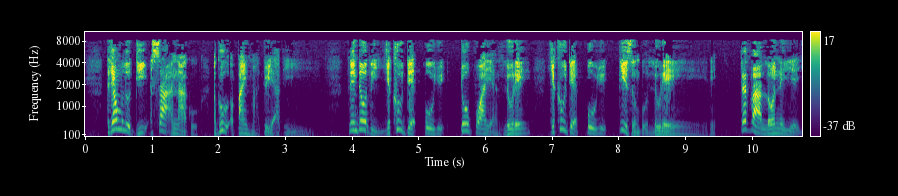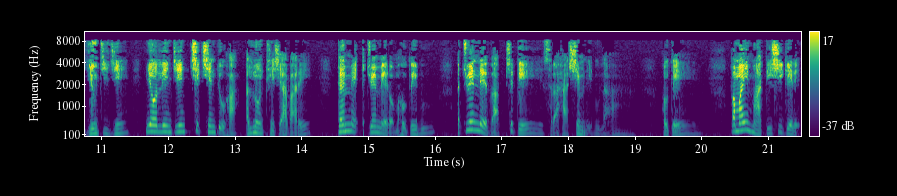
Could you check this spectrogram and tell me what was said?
။ဒါကြောင့်မလို့ဒီအစအနကိုအခုအပိုင်းမှာတွေ့ရပြီ။သင်တို့သည်ယခုတည်းပို၍တိုးပွားရန်လိုတယ်။ယခုတည်းပို၍ပြည့်စုံဖို့လိုတယ်တဲ့။သက်သာလောနေရဲ့ယုံကြည်ခြင်းမျှော်လင့်ခြင်းချစ်ခြင်းတို့ဟာအလွန်ထင်ရှားပါတယ်။ဒါပေမဲ့အကျွင့်မဲ့တော့မဟုတ်သေးဘူး။ အကျွင့်နဲ့သာဖြစ်တယ်ဆိုတာဟာရှင်းမနေဘူးလား။ဟုတ်တယ်။သမိုင်းမှာတည်ရှိခဲ့တဲ့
